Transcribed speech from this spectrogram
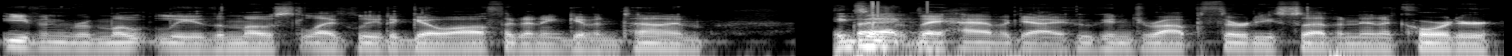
even remotely the most likely to go off at any given time. Exactly. They have a guy who can drop 37 in a quarter.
